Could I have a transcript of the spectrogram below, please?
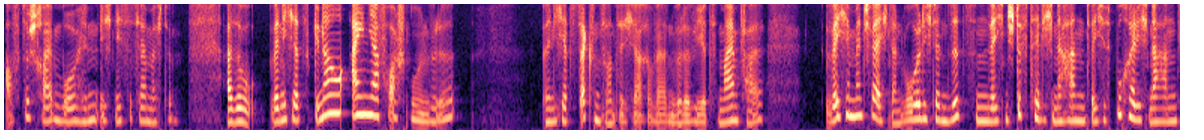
aufzuschreiben, wohin ich nächstes Jahr möchte. Also, wenn ich jetzt genau ein Jahr vorspulen würde, wenn ich jetzt 26 Jahre werden würde, wie jetzt in meinem Fall, welcher Mensch wäre ich dann? Wo würde ich dann sitzen? Welchen Stift hätte ich in der Hand? Welches Buch hätte ich in der Hand?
